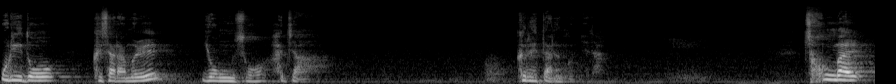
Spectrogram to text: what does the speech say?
우리도 그 사람을 용서하자. 그랬다는 겁니다. 정말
